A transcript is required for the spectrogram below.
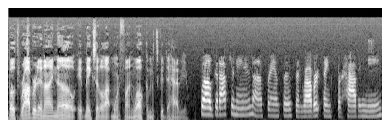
both Robert and I know, it makes it a lot more fun. Welcome. It's good to have you. Well, good afternoon, uh, Francis and Robert. Thanks for having me.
